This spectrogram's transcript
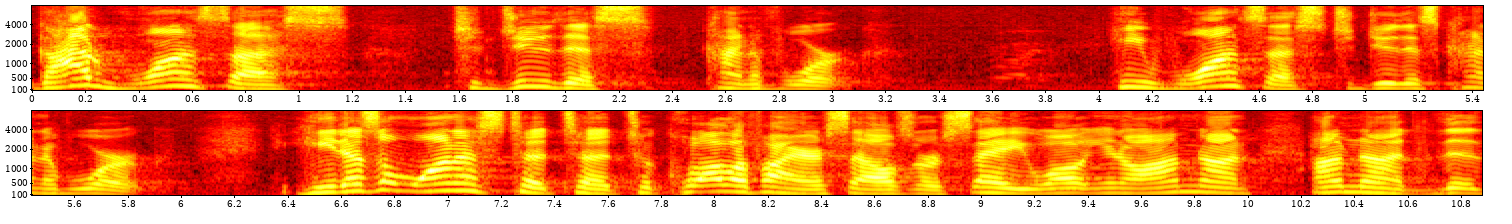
God wants us to do this kind of work. He wants us to do this kind of work. He doesn't want us to, to, to qualify ourselves or say, well, you know, I'm not, I'm, not th-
